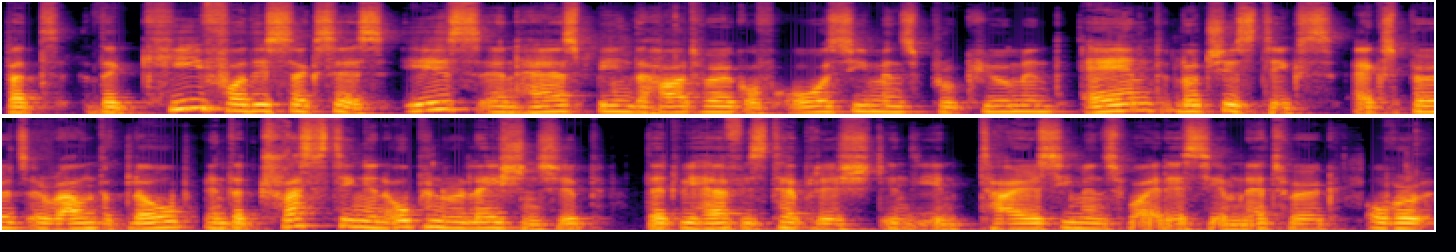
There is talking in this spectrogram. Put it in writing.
But the key for this success is and has been the hard work of all Siemens procurement and logistics experts around the globe and the trusting and open relationship that we have established in the entire Siemens wide SCM network over,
